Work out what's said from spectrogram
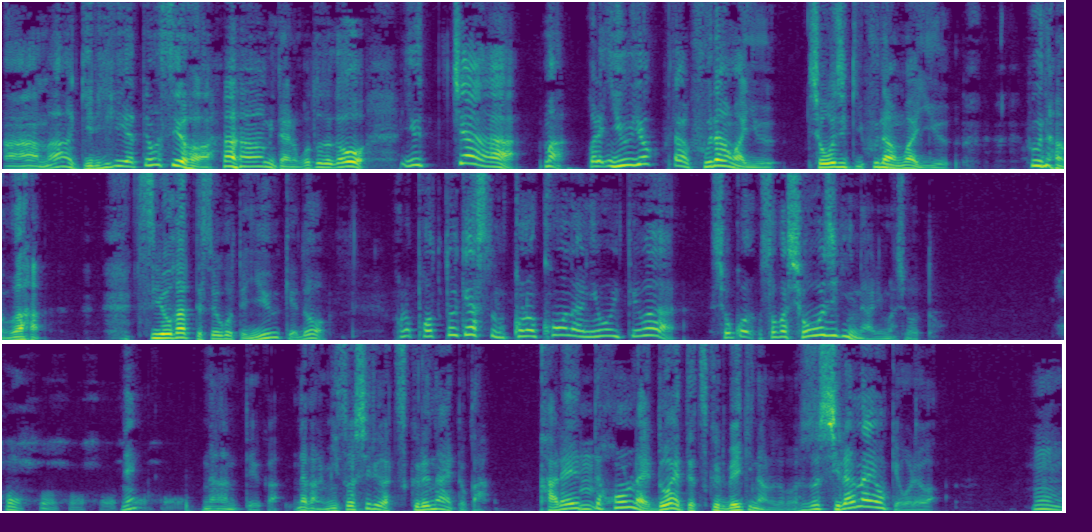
ああ、まあ、ギリギリやってますよ。みたいなこととかを言っちゃ、まあ、これ言うよ。普段普段は言う。正直、普段は言う。普段は、強がってそういうこと言うけど、このポッドキャストのこのコーナーにおいては、そこ、そこは正直になりましょうと。ほうほうほうほう。ね。なんていうか。だから味噌汁が作れないとか、カレーって本来どうやって作るべきなのとか、それ知らないわけ、俺は。うんうんう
